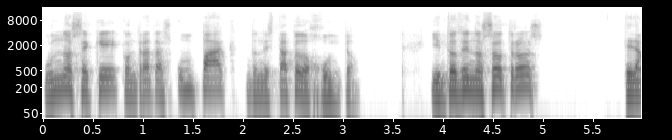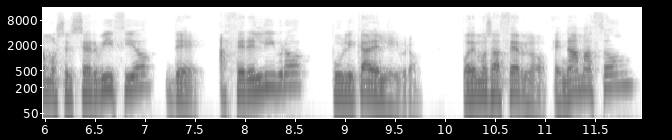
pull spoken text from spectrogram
un no sé qué, contratas un pack donde está todo junto. Y entonces nosotros te damos el servicio de hacer el libro, publicar el libro. Podemos hacerlo en Amazon,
